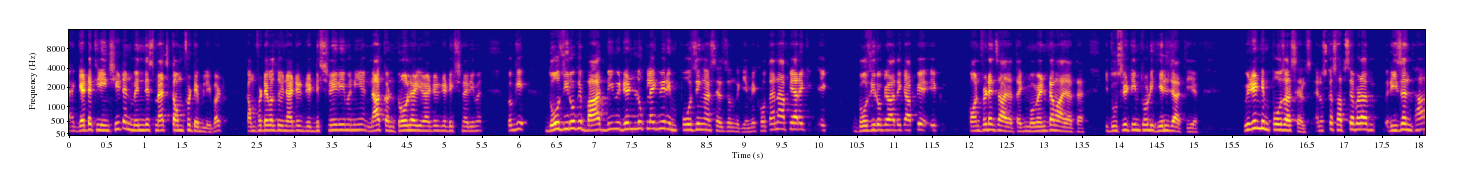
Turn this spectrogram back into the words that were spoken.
get a clean sheet and win this match comfortably but comfortable तो यूनाइटेड डिक्शनरी में नहीं है, ना कंट्रोल है यूनाइटेड की डिक्शनरी में। क्योंकि दो ज़ीरो के बाद भी we didn't look like we are imposing ourselves on the game एक होता है ना आप यार, एक दो ज़ीरो के बाद एक आपके एक कॉन्फिडेंस आ जाता है, एक मोमेंटम आ जाता है कि दूसरी टीम थोड़ी हिल जाती है। We didn't impose ourselves and उसका सबसे बड़ा रीजन था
